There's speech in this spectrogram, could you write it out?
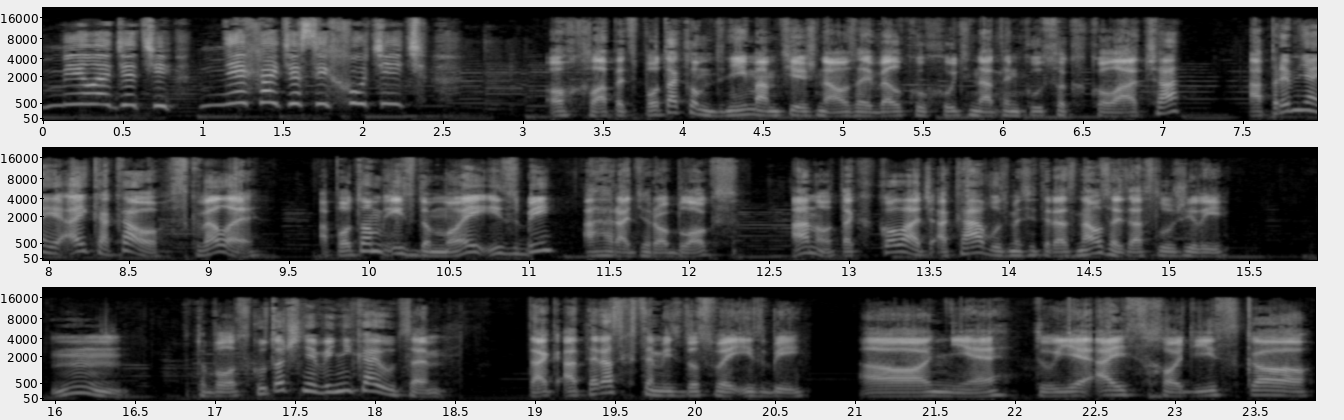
milé deti, nechajte si chutiť. Och, chlapec, po takom dni mám tiež naozaj veľkú chuť na ten kúsok koláča. A pre mňa je aj kakao, skvelé. A potom ísť do mojej izby a hrať Roblox. Áno, tak koláč a kávu sme si teraz naozaj zaslúžili. Mmm, to bolo skutočne vynikajúce. Tak a teraz chcem ísť do svojej izby. O nie, tu je aj schodisko.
